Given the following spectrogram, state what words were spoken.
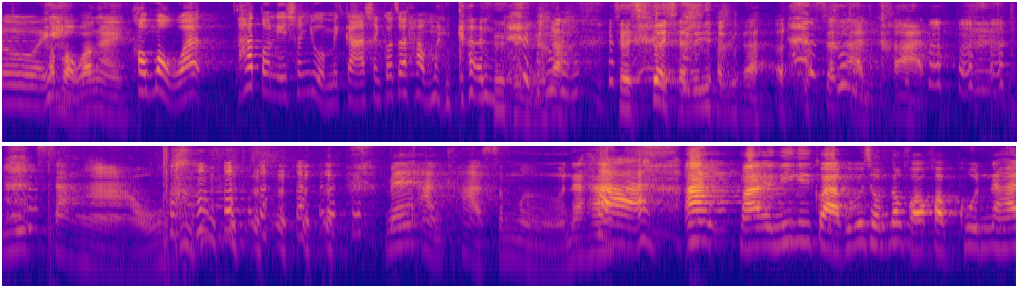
เลย ๆ เขาบอกว่าไง เขาบอกว่า ถ้าตอนนี้ฉันอยู่อเมริกาฉันก็จะทำเหมือนกันเธอเชื่อฉันหรือยังล่ะฉันอ่านขาด ลูกสาว แม่อ่านขาดเสมอนะคะค่ะ อะมาอันนี้ดีกว่าคุณผู้ชมต้องขอขอบคุณนะคะ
